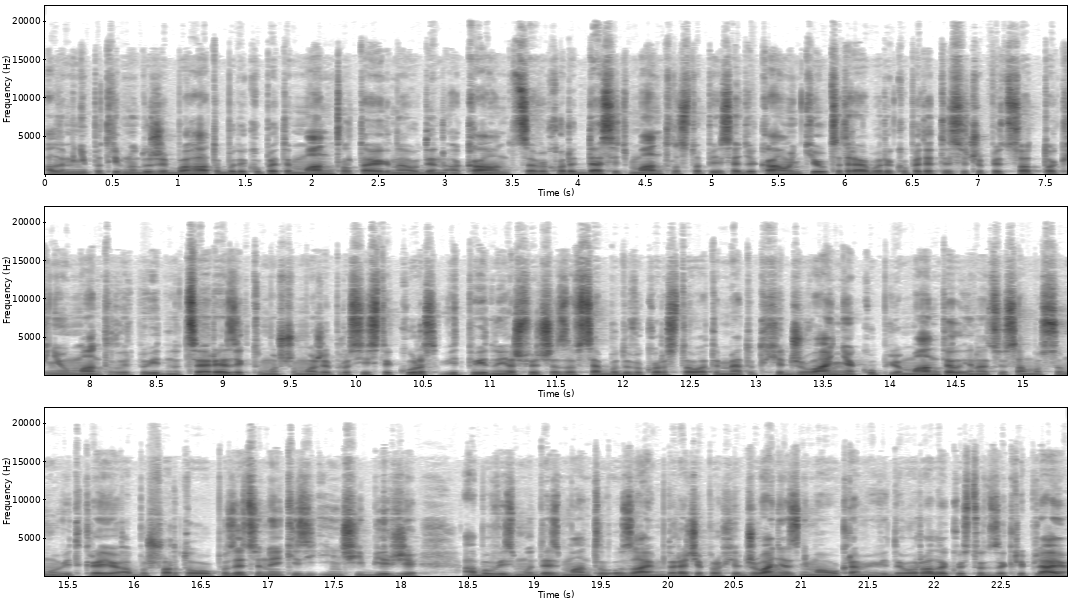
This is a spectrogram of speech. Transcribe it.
Але мені потрібно дуже багато буде купити мантл, так як на один аккаунт це виходить 10 мантл, 150 аккаунтів. Це треба буде купити 1500 токенів мантл. Відповідно, це ризик, тому що може просісти курс. Відповідно, я швидше за все буду використовувати метод хеджування, куплю мантл і на цю саму суму відкрию або шортову позицію на якійсь іншій біржі, або візьму десь мантл у займ. До речі, про хеджування знімав окремий відеоролик, ось тут закріпляю.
